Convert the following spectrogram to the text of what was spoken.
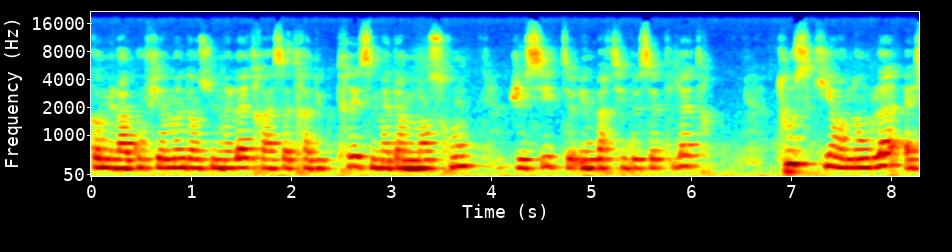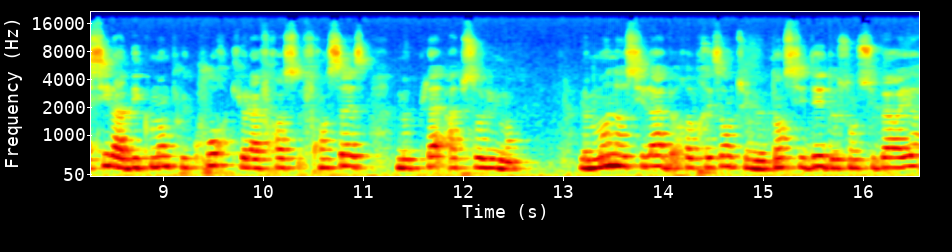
comme il a confirmé dans une lettre à sa traductrice, Madame Manseron, je cite une partie de cette lettre. Tout ce qui en anglais est syllabiquement plus court que la phrase française me plaît absolument. Le monosyllabe représente une densité de son supérieur,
